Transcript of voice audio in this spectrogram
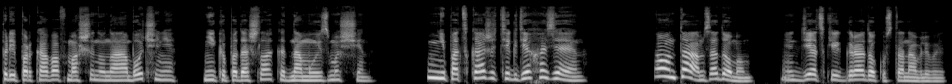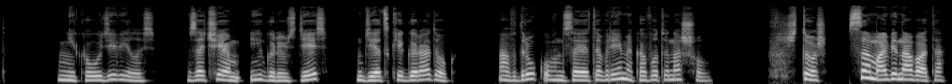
Припарковав машину на обочине, Ника подошла к одному из мужчин. «Не подскажете, где хозяин?» «Он там, за домом. Детский городок устанавливает». Ника удивилась. Зачем Игорю здесь детский городок? А вдруг он за это время кого-то нашел? Что ж, сама виновата.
